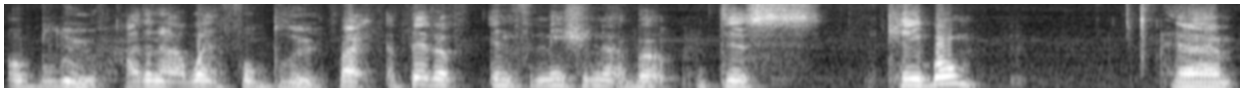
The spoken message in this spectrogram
or blue? I don't know, I went for blue. Right, a bit of information about this cable. Um,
